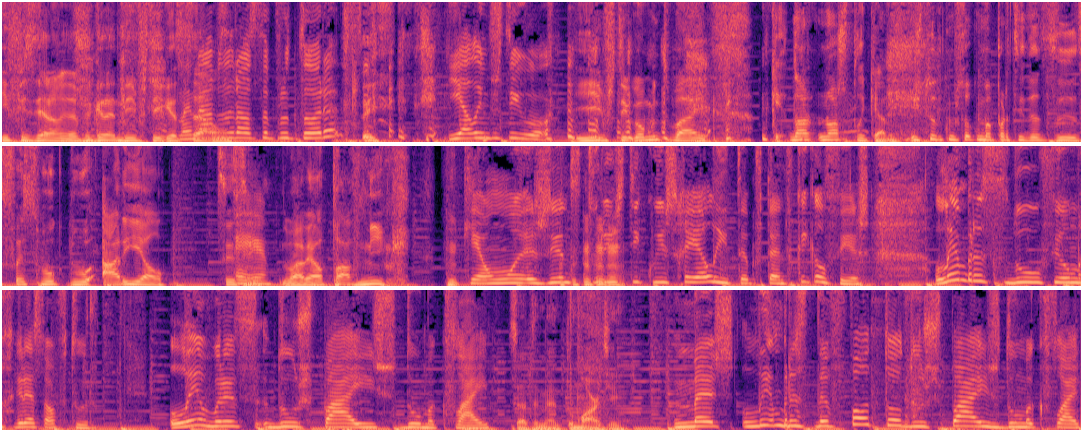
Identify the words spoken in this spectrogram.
e fizeram a grande investigação. Mandámos a nossa produtora e ela investigou. E investigou muito bem. Nós, nós explicamos. Isto tudo começou com uma partida de, de Facebook do Ariel. Sim, sim, É. do Ariel Pavnik. Que é um agente turístico israelita. Portanto, o que é que ele fez? Lembra-se do filme Regresso ao Futuro. Lembra-se dos pais do McFly, Exatamente, do Marty. mas lembra-se da foto dos pais do McFly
